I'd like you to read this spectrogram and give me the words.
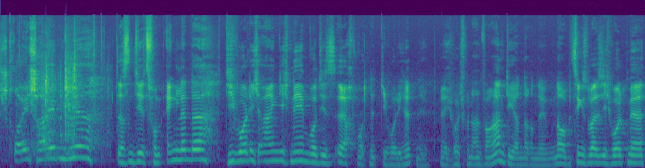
Streuscheiben hier das sind die jetzt vom Engländer. Die wollte ich eigentlich nehmen. Wollte die, ach, wollte nicht, die wollte ich nicht nehmen. Ich wollte von Anfang an die anderen nehmen. Genau, beziehungsweise ich wollte mir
